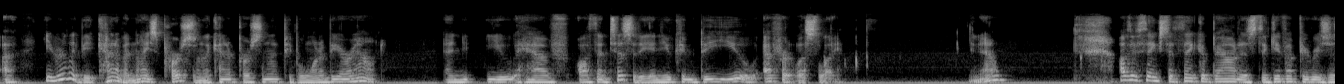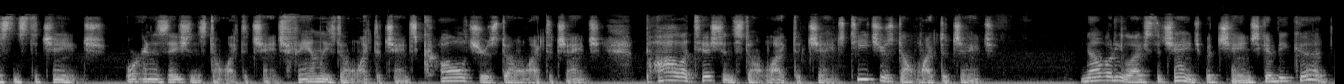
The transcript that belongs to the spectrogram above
uh, you really be kind of a nice person, the kind of person that people want to be around. And you have authenticity and you can be you effortlessly. You know? Other things to think about is to give up your resistance to change. Organizations don't like to change. Families don't like to change. Cultures don't like to change. Politicians don't like to change. Teachers don't like to change. Nobody likes to change, but change can be good.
